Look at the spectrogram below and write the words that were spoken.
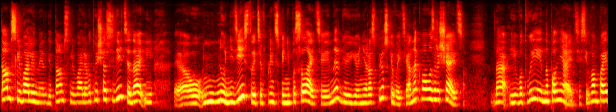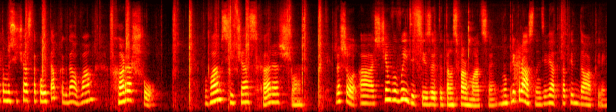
Там сливали энергию, там сливали. А вот вы сейчас сидите, да, и ну, не действуете, в принципе, не посылаете энергию, ее не расплескиваете, она к вам возвращается. Да, и вот вы наполняетесь. И вам поэтому сейчас такой этап, когда вам хорошо. Вам сейчас хорошо. Хорошо, а с чем вы выйдете из этой трансформации? Ну, прекрасно, девятка педаклей.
